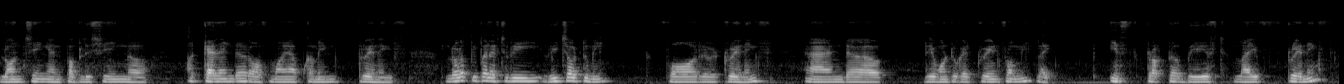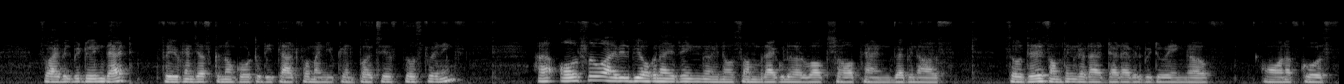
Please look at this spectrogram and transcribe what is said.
launching and publishing uh, a calendar of my upcoming trainings. A lot of people actually reach out to me for uh, trainings and uh, they want to get trained from me like instructor based live trainings. So i will be doing that. So you can just you know go to the platform and you can purchase those trainings. Uh, also i will be organizing uh, you know some regular workshops and webinars. So this is something that i, that I will be doing uh, on of course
